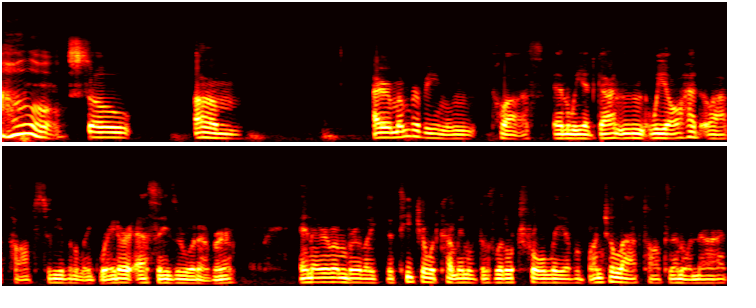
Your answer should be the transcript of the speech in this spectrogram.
Oh, So, um, I remember being in class, and we had gotten, we all had laptops to be able to like write our essays or whatever. And I remember like the teacher would come in with this little trolley of a bunch of laptops and whatnot.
